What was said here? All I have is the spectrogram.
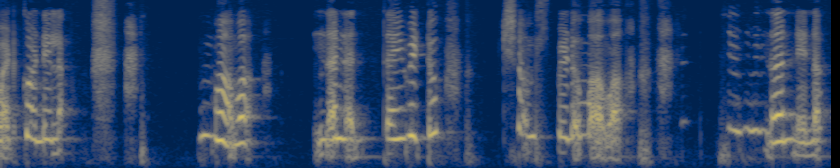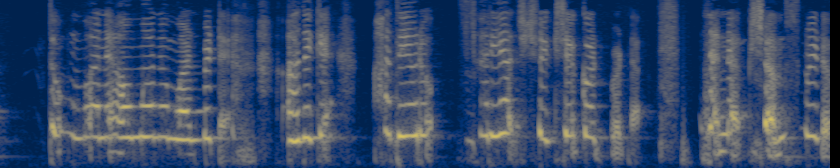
ಮಾಡ್ಕೊಂಡಿಲ್ಲ ಮಾವ ನನ್ನ ದಯವಿಟ್ಟು ಕ್ಷಮಿಸ್ಬಿಡು ಮಾವ ನಾನು ನಿನ್ನ ತುಂಬಾನೇ ಅವಮಾನ ಮಾಡ್ಬಿಟ್ಟೆ. ಅದಕ್ಕೆ ಆ ದೇವರು ಸರಿಯಾದ ಶಿಕ್ಷೆ ಕೊಟ್ಬಿಟ್ಟ. ನನ್ನ ಕ್ಷಮಿಸ್ಬಿಡು.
